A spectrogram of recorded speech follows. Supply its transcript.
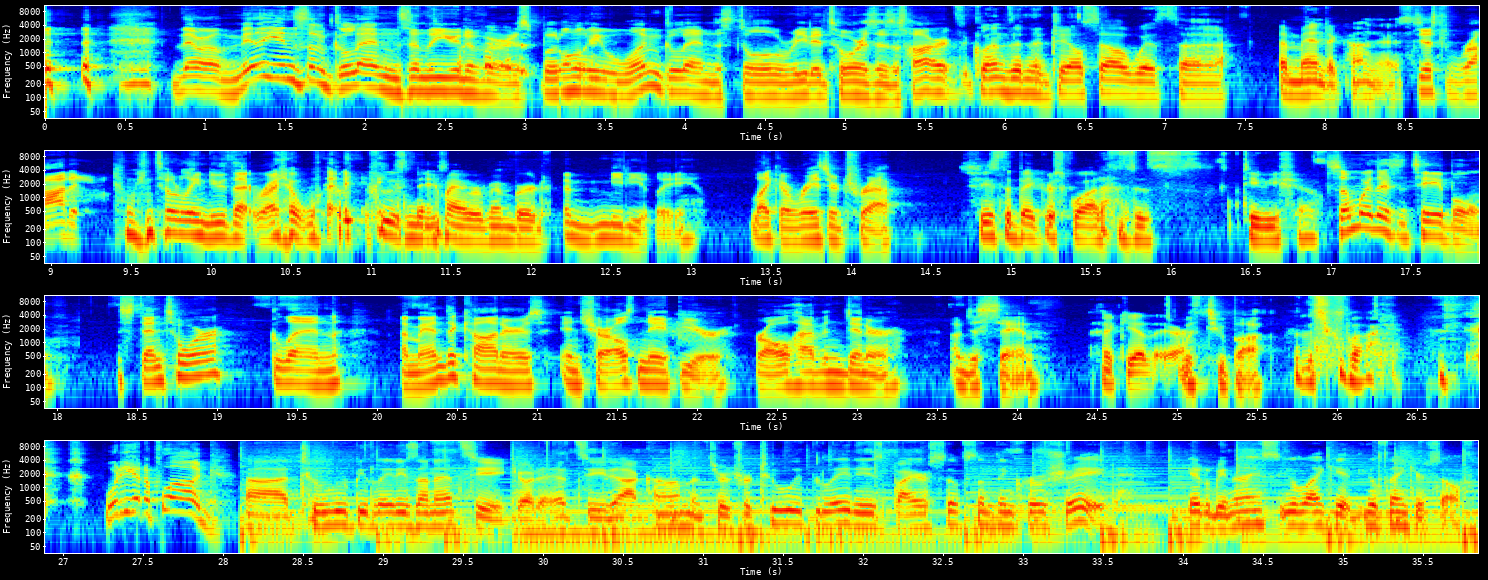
there are millions of Glens in the universe, but only one Glenn still Rita Torres' heart. Glenn's in a jail cell with uh, Amanda Connors, Just rotting. We totally knew that right away. whose name I remembered. Immediately. Like a razor trap. She's the Baker Squad of this TV show. Somewhere there's a table. Stentor, Glenn, Amanda Connors, and Charles Napier are all having dinner. I'm just saying. Heck yeah, they are. With Tupac. the Tupac. What do you got to plug? Uh, two loopy ladies on Etsy. Go to etsy.com and search for two loopy ladies. Buy yourself something crocheted. It'll be nice. You'll like it. You'll thank yourself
